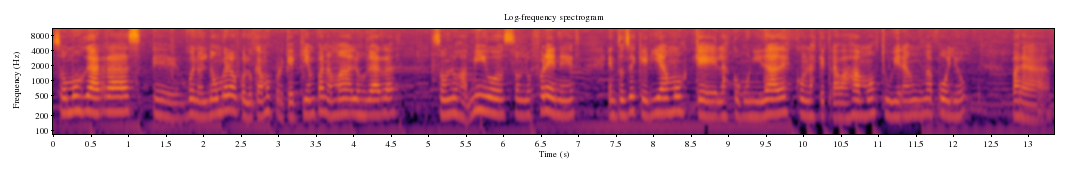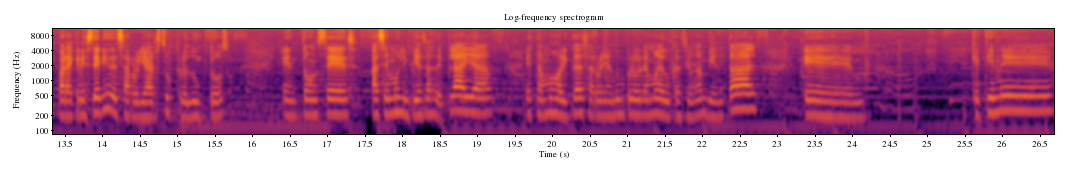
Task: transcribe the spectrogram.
Somos Garras, eh, bueno, el nombre lo colocamos porque aquí en Panamá los garras son los amigos, son los frenes. Entonces queríamos que las comunidades con las que trabajamos tuvieran un apoyo para, para crecer y desarrollar sus productos entonces hacemos limpiezas de playa, estamos ahorita desarrollando un programa de educación ambiental em, que tiene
